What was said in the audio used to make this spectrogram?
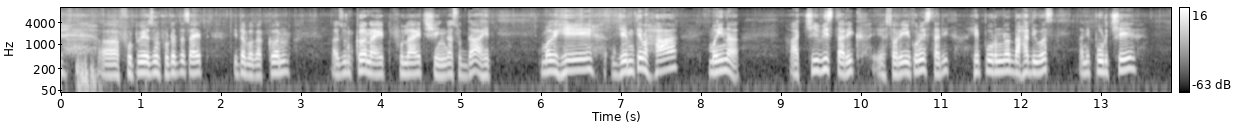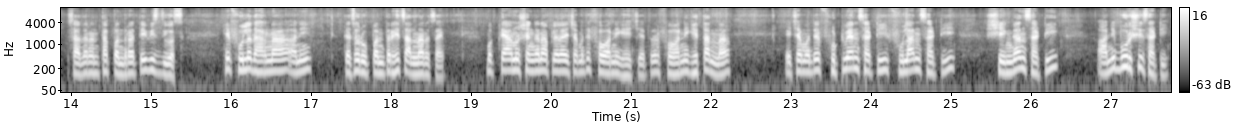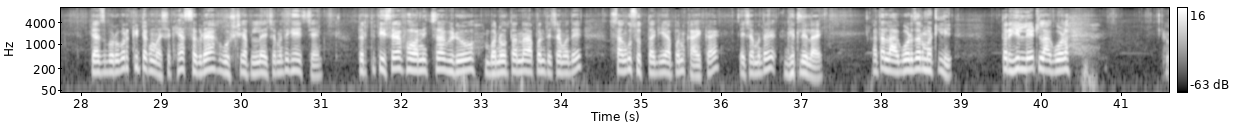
फुटवे अजून फुटतच आहेत. इथं बघा कण अजून कण आहेत फुलं आहेत शेंगासुद्धा आहेत. मग हे जेमतेम हा महिना आजची वीस तारीख सॉरी एकोणीस तारीख हे पूर्ण दहा दिवस आणि पुढचे साधारणतः पंधरा ते वीस दिवस हे फुलधारणा आणि त्याचं रूपांतर हे चालणारच आहे. मग त्या अनुषंगानं आपल्याला याच्यामध्ये फवारणी घ्यायची आहे. तर फवारणी घेताना याच्यामध्ये फुटव्यांसाठी फुलांसाठी शेंगांसाठी आणि बुरशीसाठी त्याचबरोबर कीटकनाशक ह्या सगळ्या गोष्टी आपल्याला याच्यामध्ये घ्यायच्या आहेत. तर ती तिसऱ्या फवारणीचा व्हिडिओ बनवताना आपण त्याच्यामध्ये सांगू शकता की आपण काय काय याच्यामध्ये घेतलेलं आहे. आता लागवड जर म्हटली तर ही लेट लागवड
